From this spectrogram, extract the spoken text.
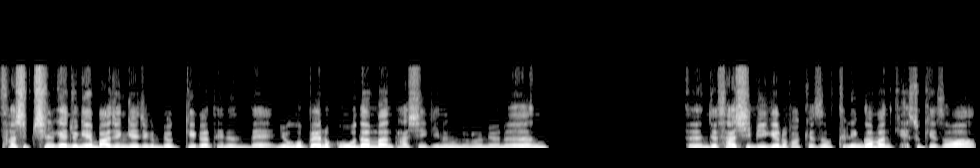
47개 중에 맞은 게 지금 몇 개가 되는데 요거 빼놓고 5단만 다시 기능 누르면은 예, 이제 42개로 바뀌어서 틀린 것만 계속해서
